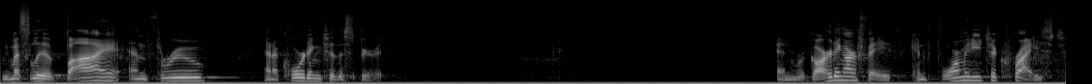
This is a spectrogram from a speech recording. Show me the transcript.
We must live by and through and according to the Spirit. And regarding our faith, conformity to Christ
